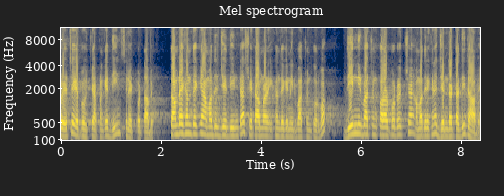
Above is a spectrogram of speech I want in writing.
রয়েছে, এরপর হচ্ছে আপনাকে দিন সিলেক্ট করতে হবে। তো আমরা এখান থেকে আমাদের যে দিনটা, সেটা আমরা এখান থেকে নির্বাচন করব। দিন নির্বাচন করার পর হচ্ছে আমাদের এখানে জেন্ডারটা দিতে হবে।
